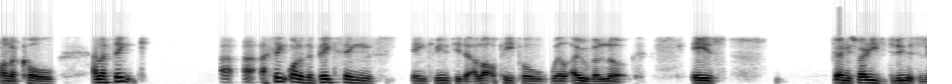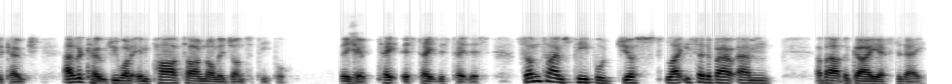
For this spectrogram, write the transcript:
on a call. And i think I, I think one of the big things in community that a lot of people will overlook is and it's very easy to do this as a coach as a coach we want to impart our knowledge onto people there you yeah. go. Take this, take this, take this. Sometimes people just, like you said about um, about the guy yesterday,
